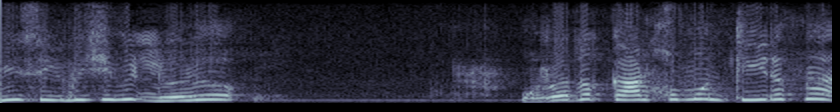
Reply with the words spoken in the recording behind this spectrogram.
มีสิ่งมีชีวิตเหลือแล้วพวกเราต้องการคอมมอนกีนักหนา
